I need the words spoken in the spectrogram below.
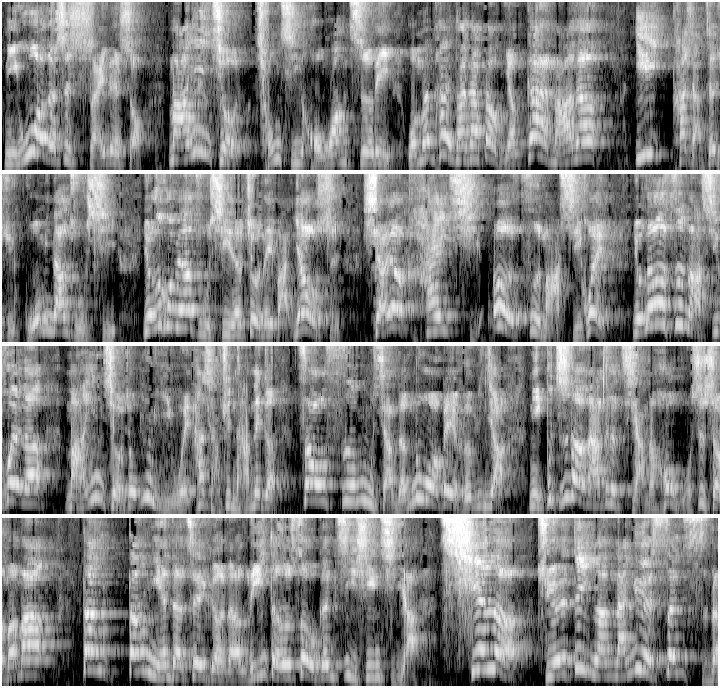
你握的是谁的手？马英九穷其洪荒之力，我们看看他到底要干嘛呢？一，他想争取国民党主席，有了国民党主席呢，就有那把钥匙，想要开启二次马席会。有了二次马席会呢，马英九就误以为他想去拿那个朝思暮想的诺贝尔和平奖。你不知道拿这个奖的后果是什么吗？当当年的这个呢，黎德寿跟季新奇啊，签了决定啊南越生死的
